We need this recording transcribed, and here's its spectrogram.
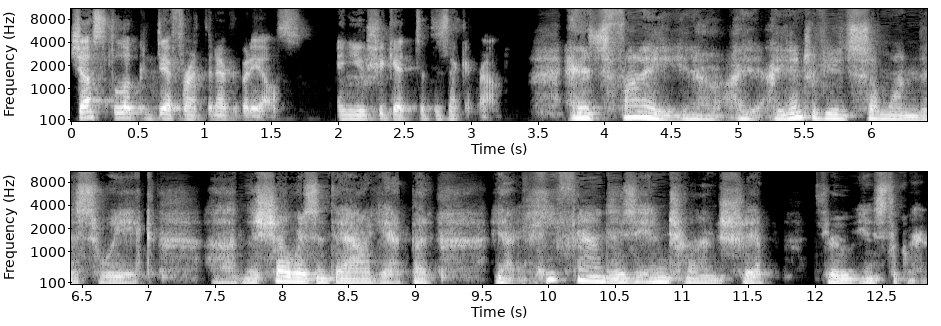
just look different than everybody else. And you should get to the second round. And it's funny, you know, I, I interviewed someone this week. Uh, the show isn't out yet, but you know, he found his internship through Instagram.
